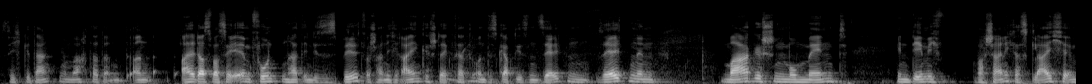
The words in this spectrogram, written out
sich Gedanken gemacht hat an, an, all das, was er empfunden hat, in dieses Bild wahrscheinlich reingesteckt hat. Und es gab diesen selten, seltenen magischen Moment, in dem ich wahrscheinlich das Gleiche,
